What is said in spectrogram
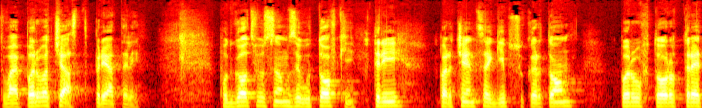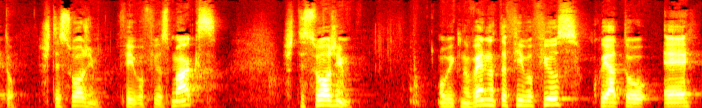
Това е първа част, приятели. Подготвил съм заготовки. Три парченца гипсокартон. Първо, второ, трето. Ще сложим FiboFuse Max. Ще сложим обикновената FiboFuse, която е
